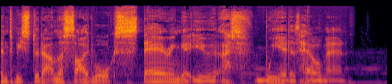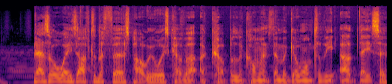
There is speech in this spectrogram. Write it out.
And to be stood out on the sidewalk staring at you, that's weird as hell, man. But as always, after the first part, we always cover a couple of comments, then we go on to the update. So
